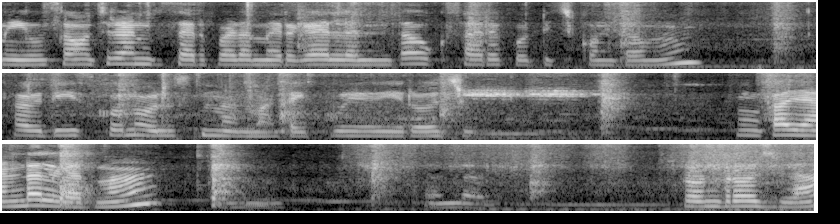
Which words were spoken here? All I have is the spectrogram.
మేము సంవత్సరానికి సరిపడా మిరగాయలంతా ఒకసారి కొట్టించుకుంటాము. అవి తీసుకొని ఒలుస్తుంది అనమాట ఇప్పుడు ఈరోజు ఇంకా ఎండాలి కదమ్మా? రెండు రోజులా?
